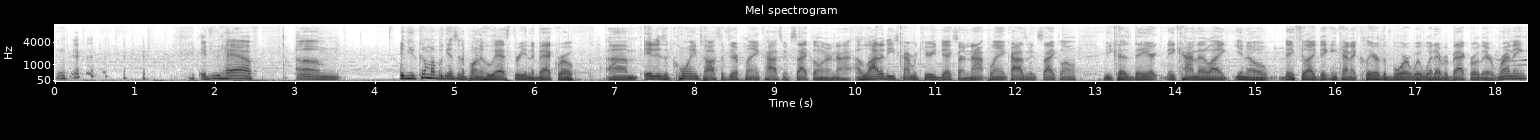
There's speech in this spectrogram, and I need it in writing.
if you have, um, if you come up against an opponent who has three in the back row, um, it is a coin toss if they're playing Cosmic Cyclone or not. A lot of these Kamakiri decks are not playing Cosmic Cyclone because they are they kind of like you know they feel like they can kind of clear the board with whatever back row they're running.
